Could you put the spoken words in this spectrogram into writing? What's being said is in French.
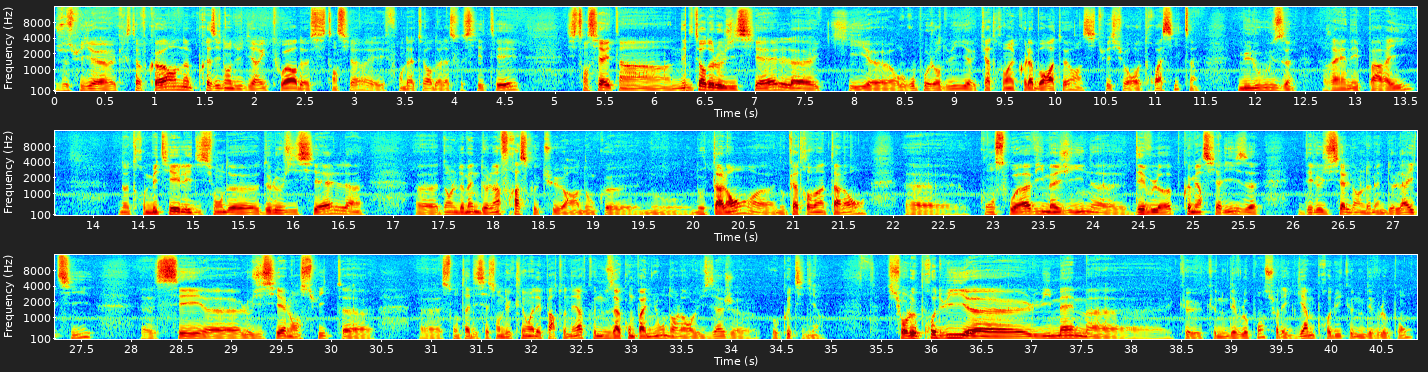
Je suis euh, Christophe Korn, président du directoire de Systentia et fondateur de la société. Systentia est un éditeur de logiciels euh, qui euh, regroupe aujourd'hui 80 collaborateurs hein, situés sur trois sites, Mulhouse, Rennes et Paris. Notre métier est l'édition de, logiciels dans le domaine de l'infrastructure. Hein. donc nos, talents, nos 80 talents, conçoivent, imaginent, développent, commercialisent des logiciels dans le domaine de l'IT, ces euh, logiciels ensuite euh, sont à destination des clients et des partenaires que nous accompagnons dans leur usage au quotidien. Sur le produit lui-même que, nous développons, sur les gammes produits que nous développons,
